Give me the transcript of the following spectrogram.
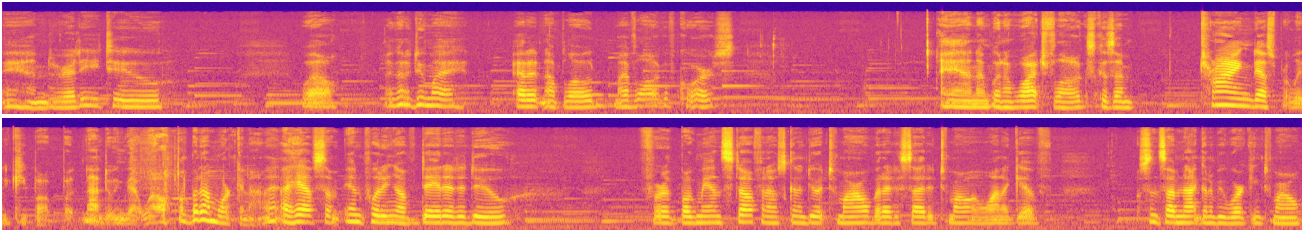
and ready to. Well, I'm gonna do my edit and upload my vlog, of course, and I'm gonna watch vlogs because I'm trying desperately to keep up, but not doing that well. But I'm working on it. I have some inputting of data to do for Bugman stuff, and I was going to do it tomorrow, but I decided tomorrow I want to give, since I'm not going to be working tomorrow,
